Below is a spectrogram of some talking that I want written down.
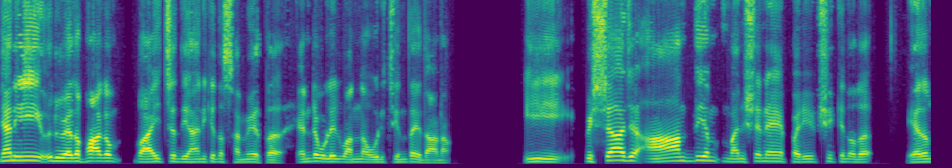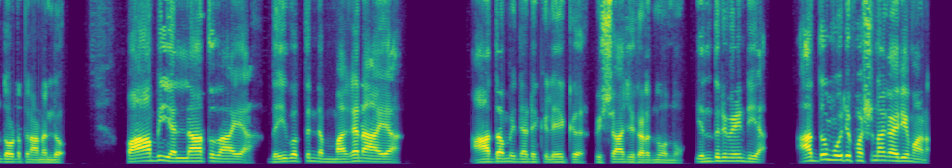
ഞാൻ ഈ ഒരു വേദഭാഗം വായിച്ച് ധ്യാനിക്കുന്ന സമയത്ത് എന്റെ ഉള്ളിൽ വന്ന ഒരു ചിന്ത ഇതാണ്. ഈ പിശാജ് ആദ്യം മനുഷ്യനെ പരീക്ഷിക്കുന്നത് ഏതൻ തോട്ടത്തിലാണല്ലോ. പാപിയല്ലാത്തതായ ദൈവത്തിന്റെ മകനായ ആദമിന്റെ അടുക്കിലേക്ക് പിശാജ് കടന്നു വന്നു. എന്തിനു വേണ്ടിയാ? അതും ഒരു ഭക്ഷണ കാര്യമാണ്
